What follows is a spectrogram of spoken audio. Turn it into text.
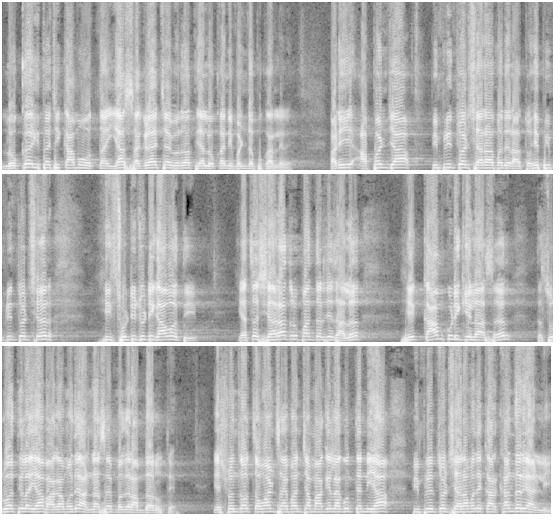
लोकहिताची कामं होत नाही. या सगळ्याच्या विरोधात या लोकांनी बंड पुकारलेलं. आहे आणि आपण ज्या पिंपरी चिंचवड शहरामध्ये राहतो हे पिंपरी चिंचवड शहर ही छोटी छोटी गावं होती. याचं शहरात रूपांतर जे झालं हे काम कुणी केलं असेल तर सुरुवातीला या भागामध्ये अण्णासाहेब मगर आमदार होते. यशवंतराव चव्हाण साहेबांच्या मागे लागून त्यांनी या पिंपरी चिंचवड शहरामध्ये कारखानदारी आणली.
